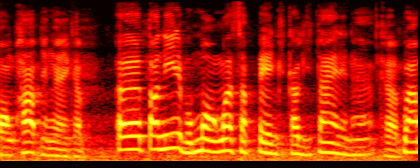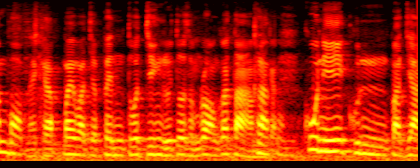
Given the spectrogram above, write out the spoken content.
มองภาพยังไงครับ เอ่อตอนนี้เนี่ยผมมองว่าสเปนกับเกาหลีใต้เนี่ยนะฮะครับ ความบอบ นะครับไม่ว่าจะเป็นตัวจริงหรือตัวสำรองก็ตามครับนะครับผม คู่นี้คุณปรัชญา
